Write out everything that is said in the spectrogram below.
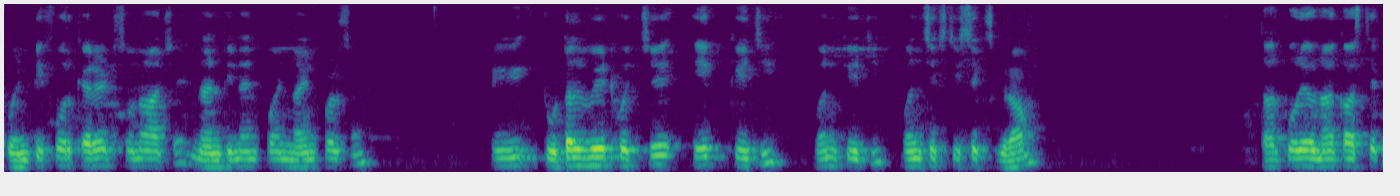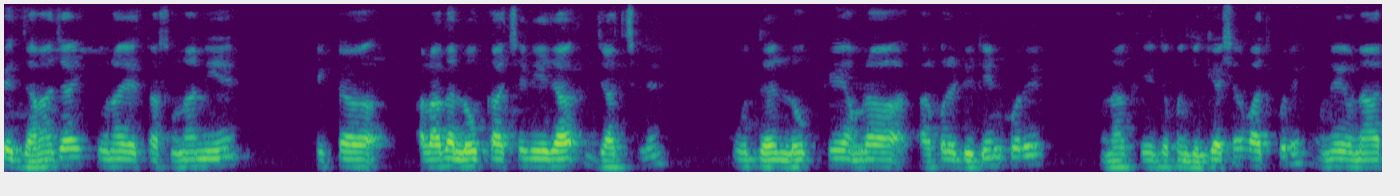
টোয়েন্টি ফোর ক্যারেট সোনা আছে ninety nine point nine percent এই টোটাল ওয়েট হচ্ছে এক KG one KG one sixty six gram তারপরে ওনার কাছ থেকে জানা যায় ওনার একটা সোনা নিয়ে একটা আলাদা লোক কাছে নিয়ে যা, যাচ্ছিলেন। ওদের লোককে আমরা তারপরে ডিটেন করে ওনাকে যখন জিজ্ঞাসাবাদ করে, উনি ওনার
